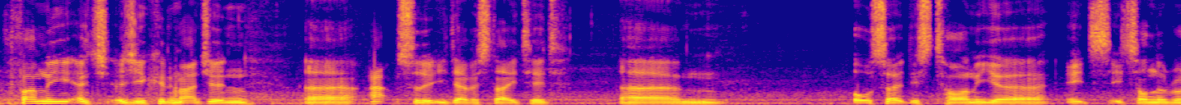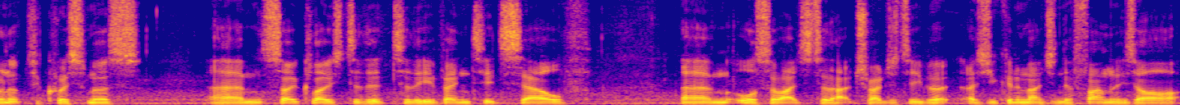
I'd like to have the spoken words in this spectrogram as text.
The family, as, as you can imagine, uh, absolutely devastated. Um, also, at this time of year, it's it's on the run up to Christmas, um, so close to the to the event itself. Um, also adds to that tragedy. But as you can imagine, the families are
